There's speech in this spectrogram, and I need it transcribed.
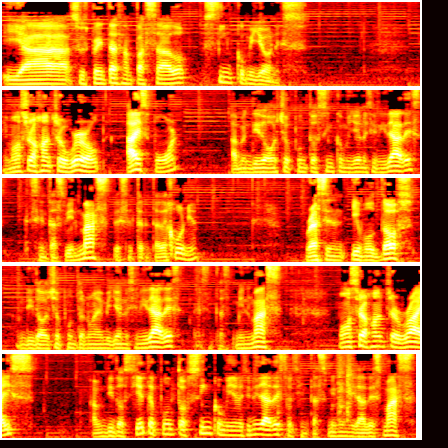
Y a sus ventas han pasado 5 millones. En Monster Hunter World, Iceborne ha vendido 8.5 millones de unidades, 300.000 más desde el 30 de junio. Resident Evil 2 ha vendido 8.9 millones de unidades, 300.000 más. Monster Hunter Rise ha vendido 7.5 millones de unidades, 200.000 unidades más.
